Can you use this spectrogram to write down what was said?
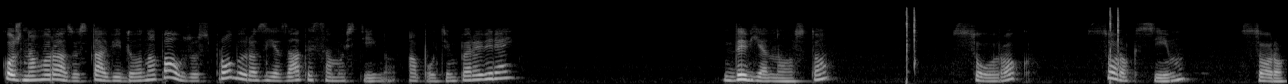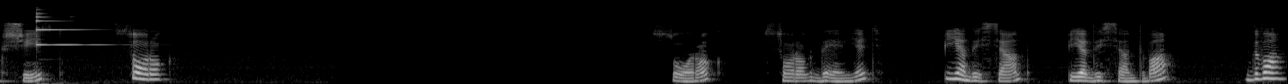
Кожного разу став відео на паузу, спробуй розв'язати самостійно, а потім перевіряй. 90, 40, 47, 46, 40. 40, 49, 50, 52, 2.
